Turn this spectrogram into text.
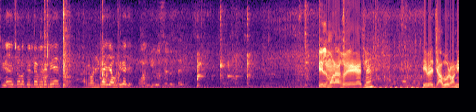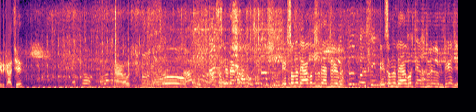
ঠিক আছে, চলো তেলটা মেরে নিয়ে আর রনির কাছে যাব, ঠিক আছে? তেল মারা হয়ে গেছে। এবার যাব রনির কাছে। হ্যাঁ তার সঙ্গে দেখা এর সঙ্গে দেখা করতে শুধু এত দূরে এলুম। এর সঙ্গে দেখা করতে এত দূরে এলুম ঠিক আছে?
